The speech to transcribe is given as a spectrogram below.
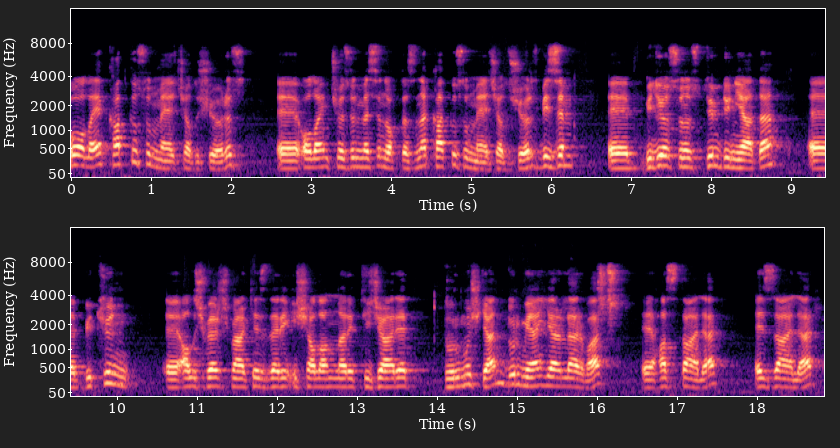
bu olaya katkı sunmaya çalışıyoruz. E, olayın çözülmesi noktasına katkı sunmaya çalışıyoruz. Bizim e, biliyorsunuz tüm dünyada e, bütün e, alışveriş merkezleri, iş alanları, ticaret durmuşken durmayan yerler var. E, hastaneler, eczaneler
